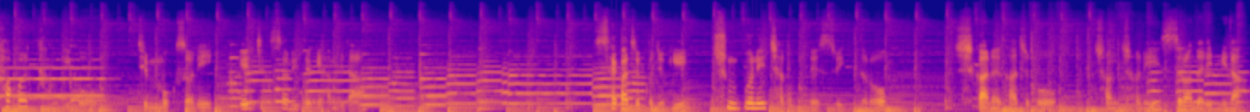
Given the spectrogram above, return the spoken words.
턱을 당기고 뒷목선이 일직선이 되게 합니다. 세 가지 근육이 충분히 자극될 수 있도록 시간을 가지고 천천히 쓸어내립니다.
